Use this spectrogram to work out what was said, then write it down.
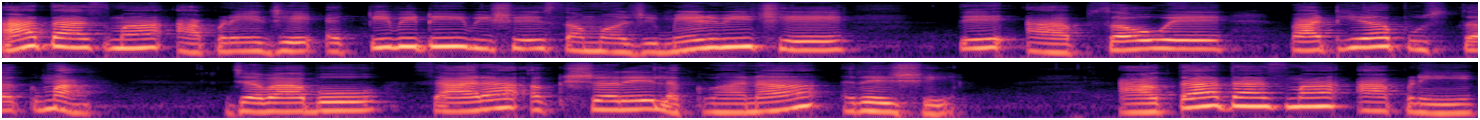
આ તાસમાં આપણે જે એક્ટિવિટી વિશે સમજ મેળવી છે તે આપ સૌએ પાઠ્યપુસ્તકમાં જવાબો સારા અક્ષરે લખવાના રહેશે. આવતા તાસમાં આપણે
